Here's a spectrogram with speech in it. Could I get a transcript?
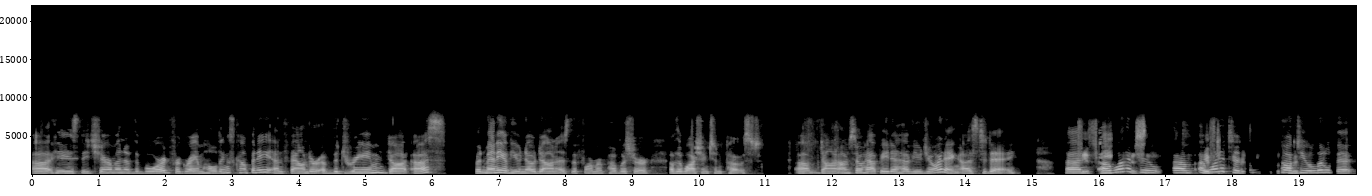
Uh, he's the chairman of the board for Graham Holdings Company and founder of the Dream.us. But many of you know Don as the former publisher of the Washington Post. Um, Don, I'm so happy to have you joining us today. And I wanted to um, I wanted to talk to you a little bit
